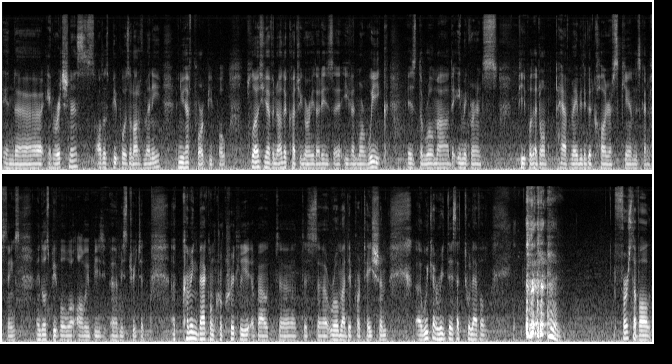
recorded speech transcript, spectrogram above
in the in richness. All those people with a lot of money, and you have poor people. Plus, you have another category that is uh, even more weak. Is the Roma, the immigrants, people that don't have maybe the good color of skin, these kind of things, and those people will always be uh, mistreated. Uh, coming back on concretely about uh, this uh, Roma deportation, uh, we can read this at two levels. First of all,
